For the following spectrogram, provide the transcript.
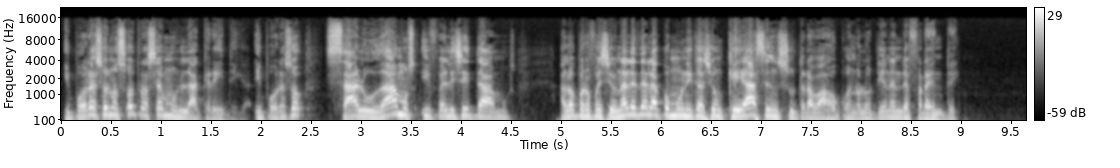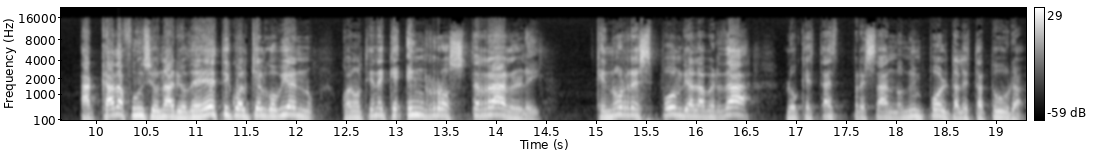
Y por eso nosotros hacemos la crítica. Y por eso saludamos y felicitamos a los profesionales de la comunicación que hacen su trabajo cuando lo tienen de frente. A cada funcionario de este y cualquier gobierno, cuando tiene que enrostrarle que no responde a la verdad lo que está expresando, no importa la estatura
